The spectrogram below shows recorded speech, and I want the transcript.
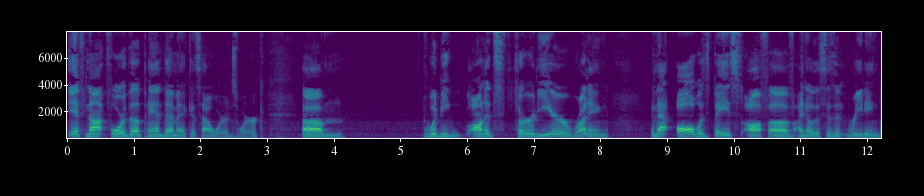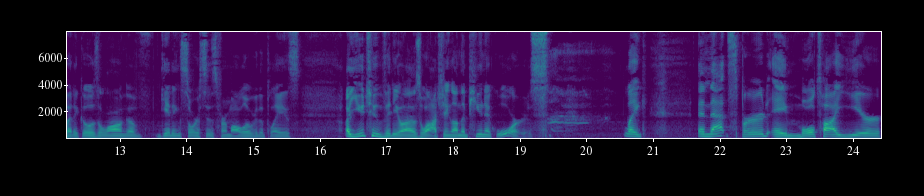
if not for the pandemic is how words work. Um, would be on its third year running and that all was based off of I know this isn't reading but it goes along of getting sources from all over the place a YouTube video I was watching on the Punic Wars. like, and that spurred a multi year,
